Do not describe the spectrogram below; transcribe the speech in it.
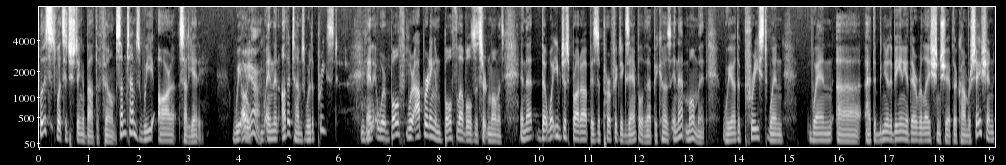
Well, this is what's interesting about the film. Sometimes we are Salieri. We Oh, are, yeah. and then other times we're the priest. And we're both we're operating in both levels at certain moments. And that, that what you just brought up is a perfect example of that because in that moment we are the priest when when uh, at the near the beginning of their relationship, their conversation,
